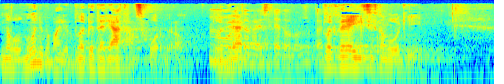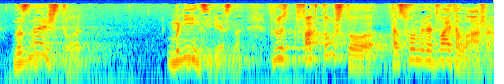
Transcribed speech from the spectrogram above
на Луну они попали благодаря трансформерам. Ну, Благодаря, уже дальше. благодаря их технологии. Но знаешь что? Мне интересно. Плюс факт в том, что Трансформеры 2 это лажа.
